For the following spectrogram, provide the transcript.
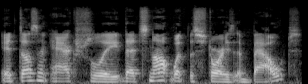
It doesn't actually, that's not what the story's about.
